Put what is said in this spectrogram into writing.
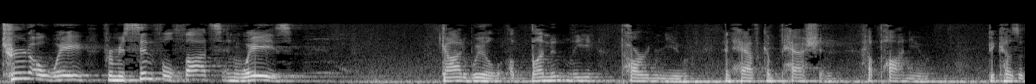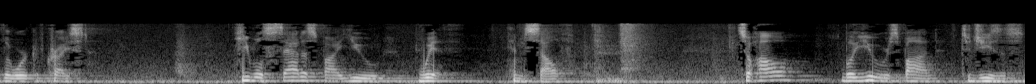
Turn away from your sinful thoughts and ways. God will abundantly pardon you and have compassion upon you because of the work of Christ. He will satisfy you with Himself. So, how will you respond to Jesus?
